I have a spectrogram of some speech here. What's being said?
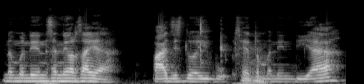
nemenin senior saya Pak Ajis 2000 saya Hmm. temenin dia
